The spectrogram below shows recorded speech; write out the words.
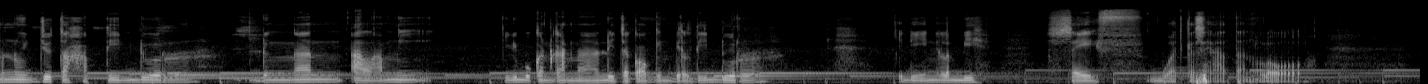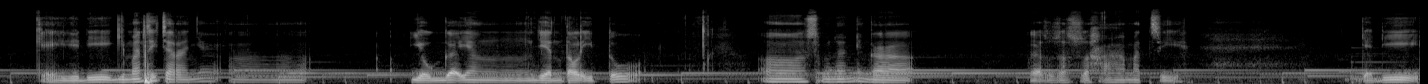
menuju tahap tidur dengan alami jadi bukan karena dicekokin pil tidur jadi ini lebih safe buat kesehatan lo Oke, jadi gimana sih caranya uh, yoga yang gentle itu uh, sebenarnya nggak nggak susah-susah amat sih. Jadi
